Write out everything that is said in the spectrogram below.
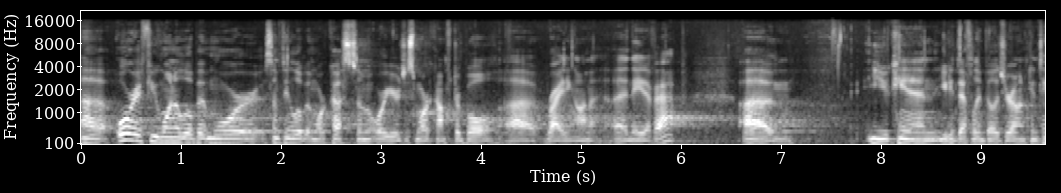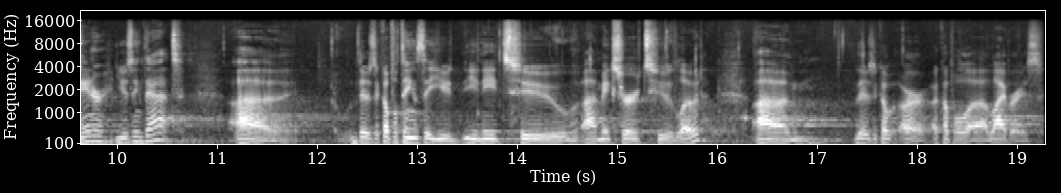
Uh, or if you want a little bit more, something a little bit more custom, or you're just more comfortable uh, writing on a, a native app, um, you can you can definitely build your own container using that. Uh, there's a couple things that you you need to uh, make sure to load. Um, there's a couple or a couple uh, libraries.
